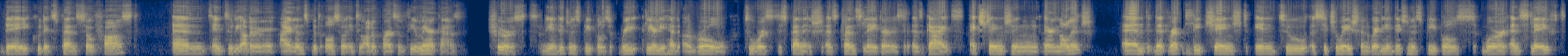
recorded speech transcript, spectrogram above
they could expand so fast and into the other islands, but also into other parts of the Americas. First, the indigenous peoples really clearly had a role towards the Spanish as translators, as guides, exchanging their knowledge and that rapidly changed into a situation where the indigenous peoples were enslaved,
